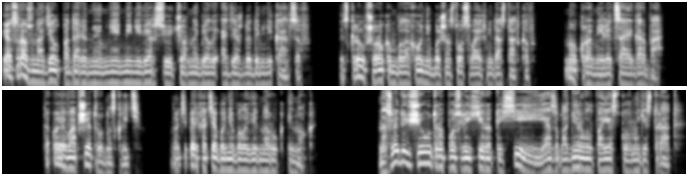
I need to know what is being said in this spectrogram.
я сразу надел подаренную мне мини-версию черно-белой одежды доминиканцев, и скрыл в широком балахоне большинство своих недостатков, ну, кроме лица и горба. Такое вообще трудно скрыть, но теперь хотя бы не было видно рук и ног. На следующее утро после Хиротесии я запланировал поездку в магистрат,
